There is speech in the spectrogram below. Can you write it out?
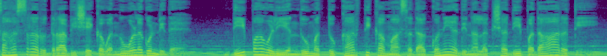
ಸಹಸ್ರ ರುದ್ರಾಭಿಷೇಕವನ್ನು ಒಳಗೊಂಡಿದೆ. ದೀಪಾವಳಿಯಂದು ಮತ್ತು ಕಾರ್ತಿಕ ಮಾಸದ ಕೊನೆಯ ದಿನ ಲಕ್ಷ ದೀಪದ ಆರತಿ.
